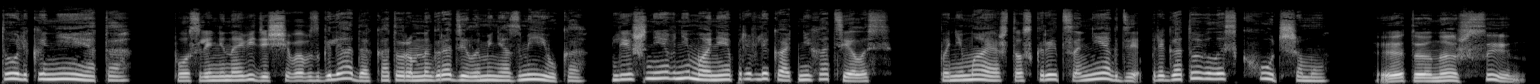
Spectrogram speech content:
«Только не это», После ненавидящего взгляда, которым наградила меня змеюка, лишнее внимание привлекать не хотелось. Понимая, что скрыться негде, приготовилась к худшему. «Это наш сын,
